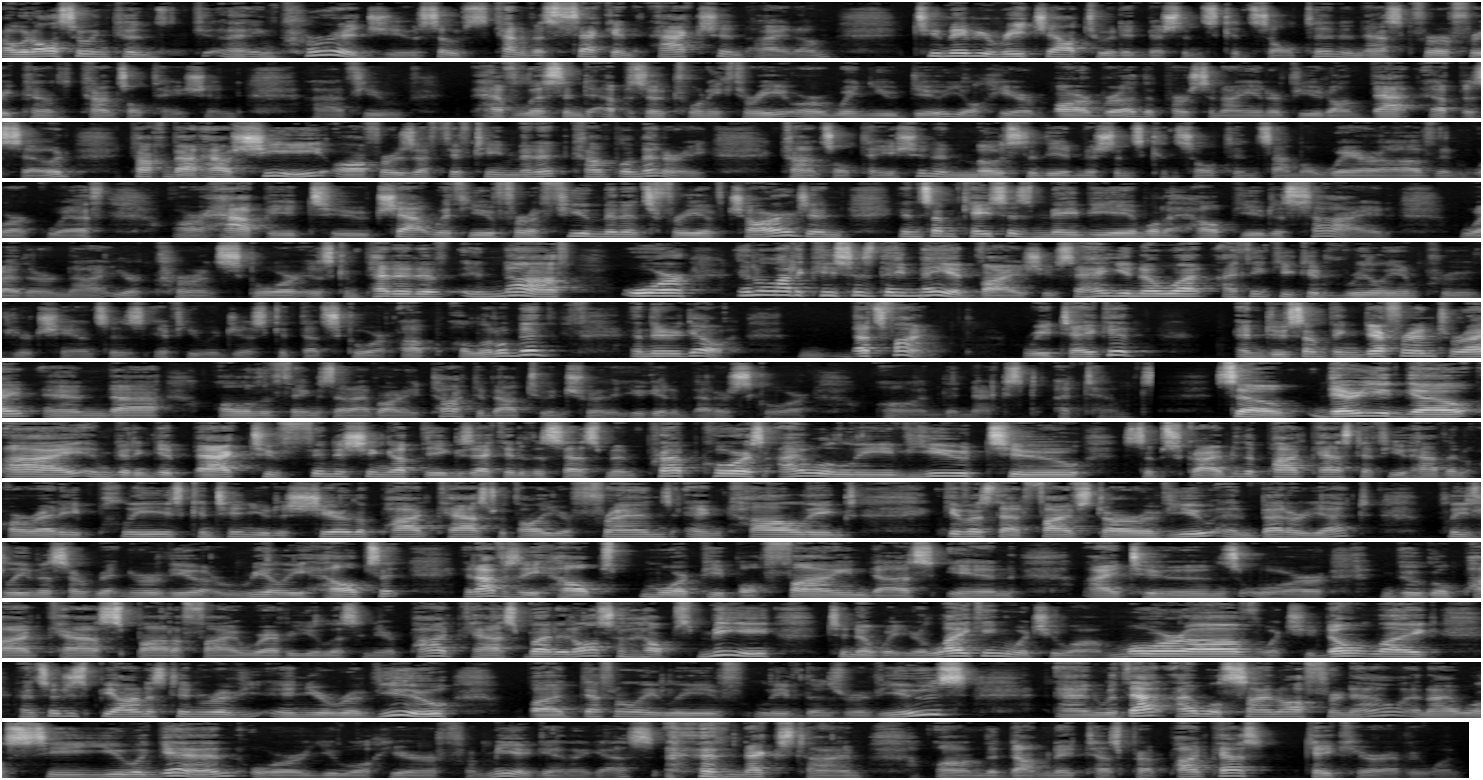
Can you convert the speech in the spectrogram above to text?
I would also uh, encourage you, so it's kind of a second action item, to maybe reach out to an admissions consultant and ask for a free consultation. Uh, if you have listened to episode 23, or when you do, you'll hear Barbara, the person I interviewed on that episode, talk about how she offers a 15 minute complimentary consultation. And most of the admissions consultants I'm aware of and work with are happy to chat with you for a few minutes free of charge, and in some cases, may be able to help you decide whether or not your current score is competitive enough, or in a lot of cases, they may advise you say, hey, you know what? I think you could really improve your chances if you would just get that score up a little bit. And there you go. That's fine. Retake it and do something different, right? And uh, all of the things that I've already talked about to ensure that you get a better score on the next attempt. So there you go. I am going to get back to finishing up the executive assessment prep course. I will leave you to subscribe to the podcast if you haven't already. Please continue to share the podcast with all your friends and colleagues. Give us that five star review, and better yet, please leave us a written review. It really helps. It it obviously helps more people find us in iTunes or Google Podcasts, Spotify, wherever you listen to your podcast. But it also helps me to know what you're liking, what you want more of, what you don't like, and so just be honest in review in your review. But definitely leave leave those reviews. And with that, I will sign off for now, and I will see you again, or you will hear from me again, I guess, next time on the Dominate Test Prep podcast. Take care, everyone.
